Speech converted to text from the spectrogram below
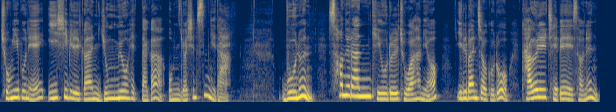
종이분에 20일간 육묘했다가 옮겨 심습니다. 무는 서늘한 기후를 좋아하며 일반적으로 가을 재배에서는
